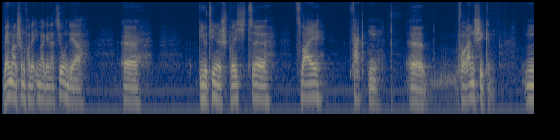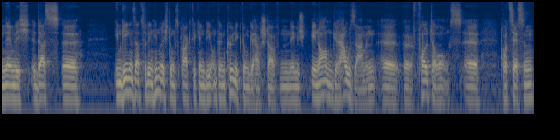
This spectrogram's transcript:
wenn man schon von der Imagination der äh, Guillotine spricht, äh, zwei Fakten äh, voranschicken. Nämlich, dass äh, im Gegensatz zu den Hinrichtungspraktiken, die unter dem Königtum geherrscht haben, nämlich enorm grausamen äh, äh, Folterungsprozessen,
